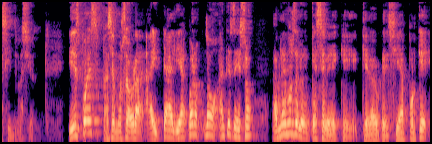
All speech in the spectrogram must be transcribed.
situación. Y después pasemos ahora a Italia. Bueno, no, antes de eso, hablemos de lo del PSV, que, que era lo que decía, porque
